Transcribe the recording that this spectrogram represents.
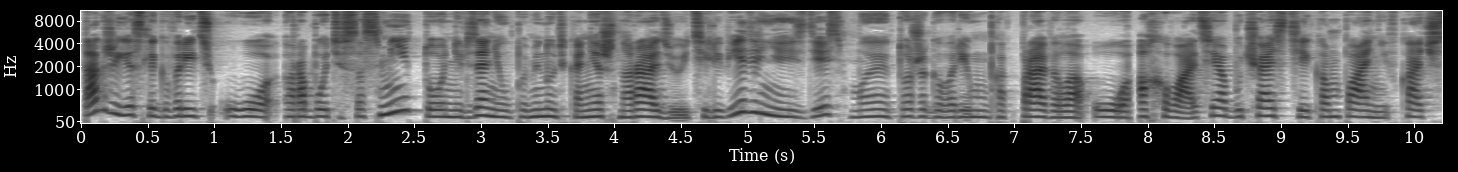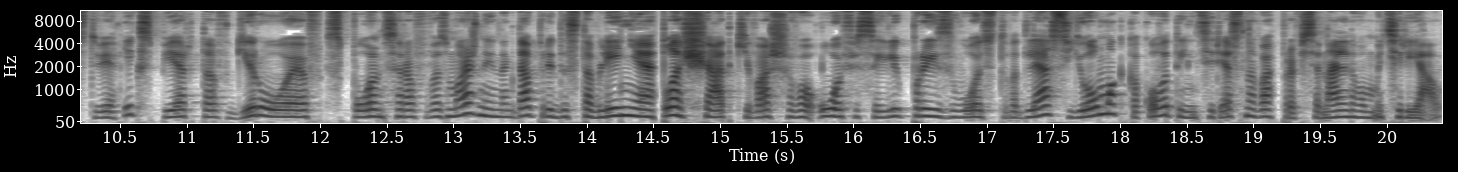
Также, если говорить о работе со СМИ, то нельзя не упомянуть, конечно, радио и телевидение. И здесь мы тоже говорим, как правило, о охвате, об участии компаний в качестве экспертов, героев, спонсоров, возможно, иногда предоставление площадки вашего офиса или производства для съемок какого-то интересного профессионального материала.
